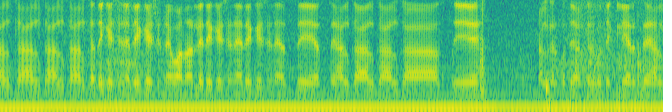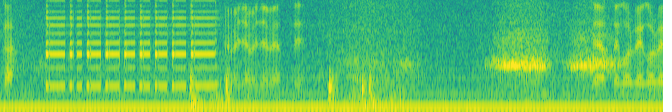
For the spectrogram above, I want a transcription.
হালকা হালকা হালকা হালকা, দেখে শুনে দেখে শুনে ওয়ানারলে দেখে শুনে দেখে শুনে, আস্তে আস্তে, হালকা হালকা হালকা, আস্তে। হালকার পথে হালকার পথে ক্লিয়ার আছে হালকা। যাবে যাবে যাবে, আস্তে। আস্তে আস্তে, করবে করবে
